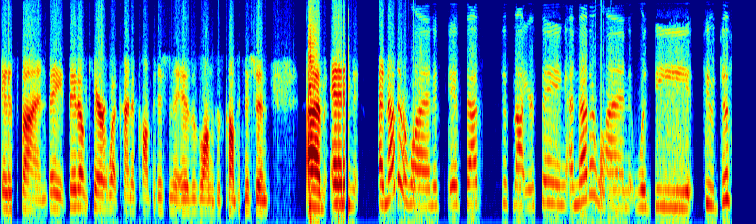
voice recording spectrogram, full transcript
it is fun. They they don't care what kind of competition it is as long as it's competition. Um, and another one, if if that's just not your thing, another one would be to just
